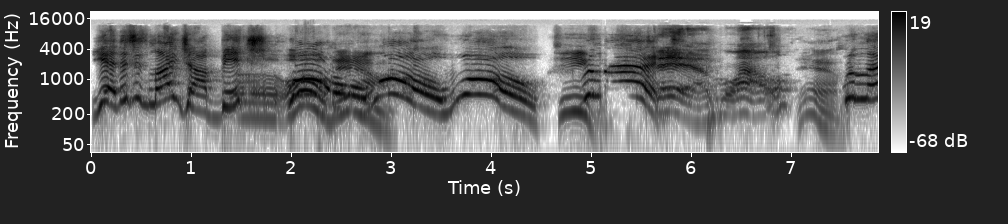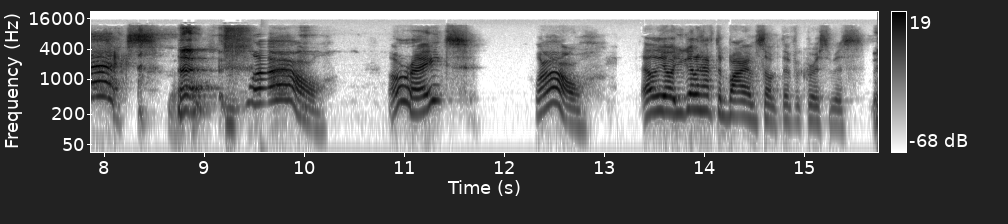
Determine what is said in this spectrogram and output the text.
Yeah, this is my job, bitch. Uh, whoa, oh, damn. whoa, whoa. Jeez. Relax. Damn! Wow. Damn. Relax. wow. All right. Wow. Elio, you're gonna have to buy him something for Christmas. I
